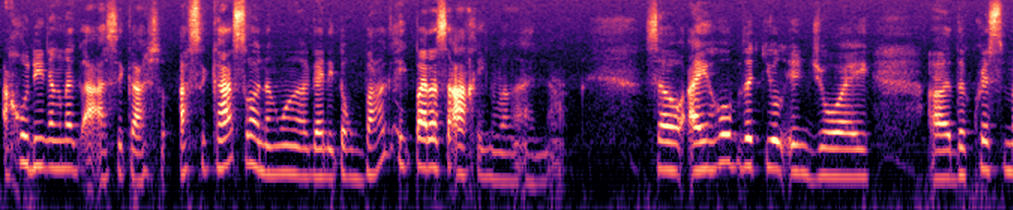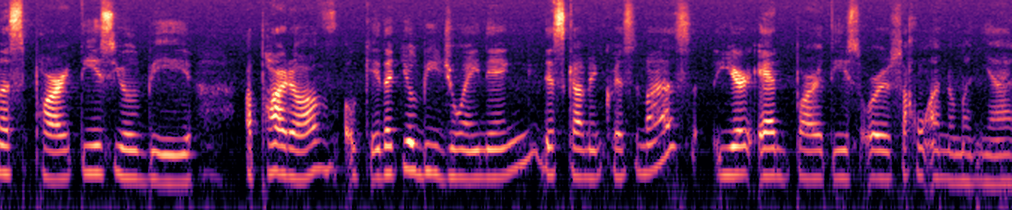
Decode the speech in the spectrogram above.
ako din ang nag-aasikaso asikaso ng mga ganitong bagay para sa aking mga anak. So, I hope that you'll enjoy uh, the Christmas parties you'll be a part of, okay, that you'll be joining this coming Christmas, year-end parties, or sa kung ano man yan.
